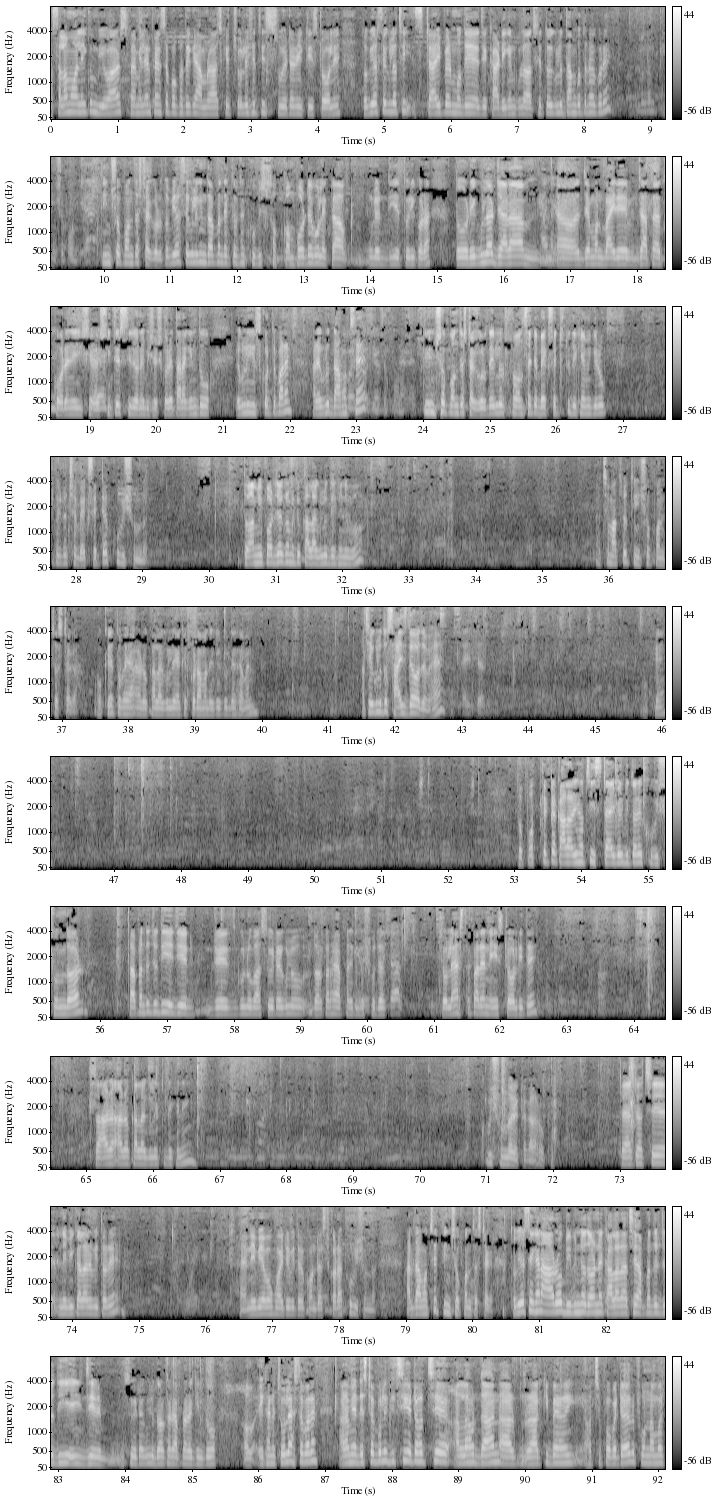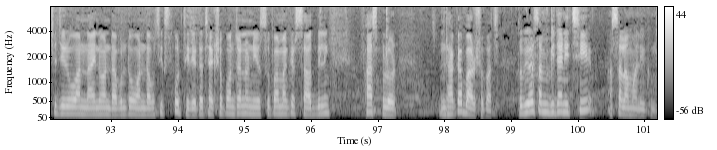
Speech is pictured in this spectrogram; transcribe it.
আসসালামু আলাইকুম viewers, family and ফ্রেন্ডসের পক্ষ থেকে আমরা আজকে চলে এসেছি সোয়েটারের একটি স্টলে। তো ভিউয়ার্স, এগুলো হচ্ছে স্টাইপের মধ্যে যে কার্ডিগানগুলো আছে, তো এগুলোর দাম কত টাকা করে? তিনশো পঞ্চাশ টাকা করে। তো বিয়ার্স এগুলো কিন্তু আপনারা দেখতে পাচ্ছেন খুবই কমফোর্টেবল একটা উলের দিয়ে তৈরি করা। তো রেগুলার যারা যেমন বাইরে যাতায়াত করেন এই শীতের সিজনে বিশেষ করে, তারা কিন্তু এগুলো ইউজ করতে পারেন। আর এগুলোর দাম হচ্ছে তিনশো পঞ্চাশ টাকা করে। তো এগুলোর ফ্রন্ট সাইডে ব্যাক সাইড একটু দেখি আমি কীরকম। তো এটা হচ্ছে ব্যাক সাইডটা খুবই সুন্দর। তো আমি পর্যায়ক্রমে একটু কালারগুলো দেখে নিব। আচ্ছা মাত্র তিনশো পঞ্চাশ টাকা। ওকে তো ভাই আরও কালারগুলো এক এক করে আমাদেরকে একটু দেখাবেন। আচ্ছা এগুলো তো সাইজ দেওয়া যাবে হ্যাঁ? সাইজ দেওয়া যাবে। ওকে। তো প্রত্যেকটা কালারই হচ্ছে স্টাইপের ভিতরে খুবই সুন্দর। তো আপনাদের যদি এই যে ড্রেসগুলো বা সোয়েটারগুলো দরকার হয়, আপনারা কিন্তু সোজা চলে আসতে পারেন এই স্টলটিতে। তো আরও আরও কালারগুলো একটু দেখে নিই। খুবই সুন্দর একটা কালার, ওকে। তো একটা হচ্ছে নেভি কালারের ভিতরে। হ্যাঁ নেভি এবং হোয়াইটের ভিতরে কন্ট্রাস্ট করা খুবই সুন্দর। আর দাম হচ্ছে তিনশো পঞ্চাশ টাকা। তো বিয়ার্স এখানে আরও বিভিন্ন ধরনের কালার আছে। আপনাদের যদি এই যে সোয়েটারগুলো দরকার, আপনারা কিন্তু এখানে চলে আসতে পারেন। আর আমি অ্যাড্রেসটা বলে দিচ্ছি, এটা হচ্ছে আল্লাহর দান। আর রাকিব ভাই হচ্ছে প্রোভাইডার ফোন নাম্বার হচ্ছে zero one nine one double two one double six four three এটা হচ্ছে একশো পঞ্চান্ন new supermarket south building first floor Dhaka বারোশো পাঁচ। তো বিয়ার্স আমি বিদায় নিচ্ছি। আসসালামু আলাইকুম।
